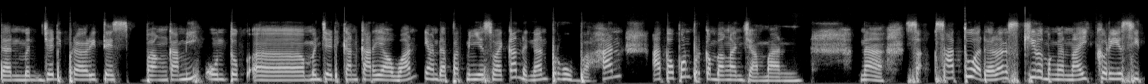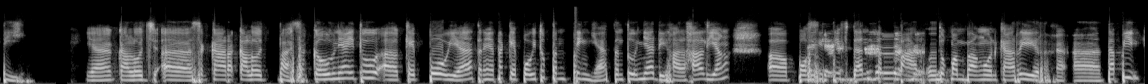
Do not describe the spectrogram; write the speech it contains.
dan menjadi prioritas bank kami untuk uh, menjadikan karyawan yang dapat menyesuaikan dengan perubahan ataupun perkembangan zaman. Nah, sa satu adalah skill mengenai curiosity. Ya, kalau uh, sekarang kalau bahasa gaulnya itu uh, kepo ya, ternyata kepo itu penting ya, tentunya di hal-hal yang uh, positif dan tepat untuk membangun karir. Uh, tapi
